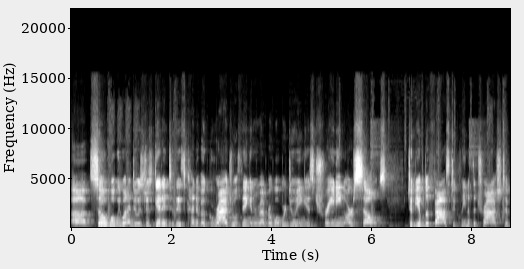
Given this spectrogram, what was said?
Uh, so what we want to do is just get into this kind of a gradual thing and remember what we're doing is training ourselves to be able to fast, to clean up the trash, to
